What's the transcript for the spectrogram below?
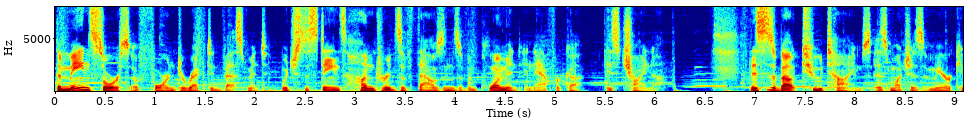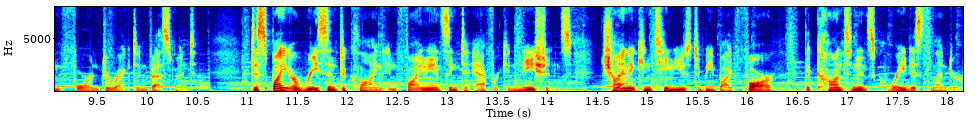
The main source of foreign direct investment, which sustains hundreds of thousands of employment in Africa, is China. This is about two times as much as American foreign direct investment. Despite a recent decline in financing to African nations, China continues to be by far the continent's greatest lender.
